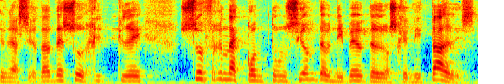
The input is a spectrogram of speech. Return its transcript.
en la ciudad de Sucre, sufre una contunción del nivel de los genitales.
